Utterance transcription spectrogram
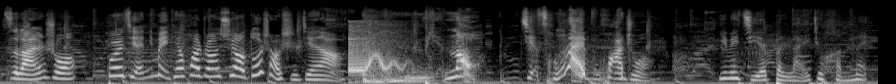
紫兰说：“波姐，你每天化妆需要多少时间啊？”别闹，姐从来不化妆，因为姐本来就很美。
